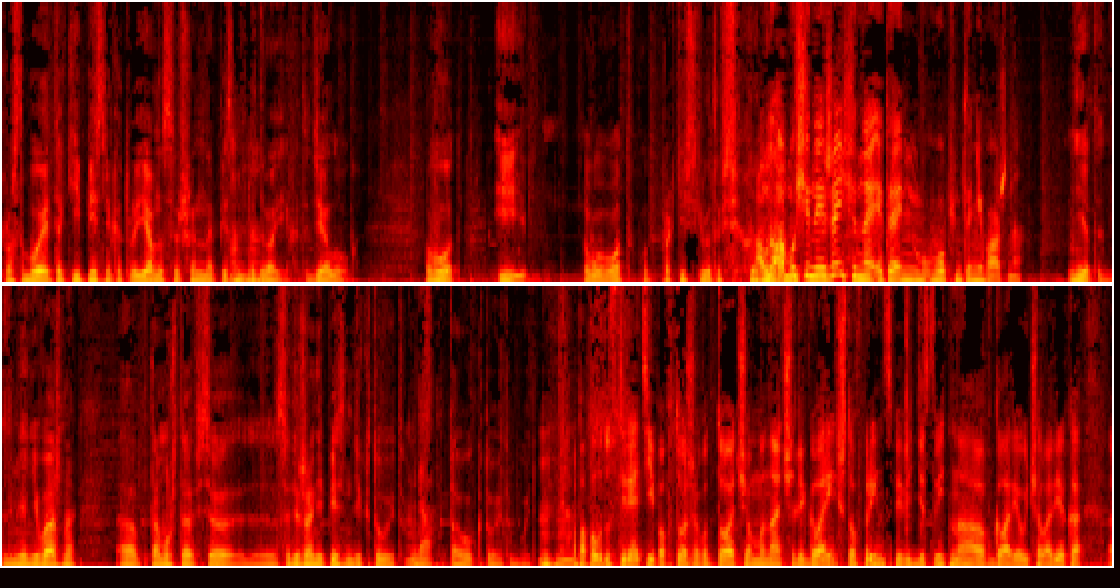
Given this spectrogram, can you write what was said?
Просто бывают такие песни, которые явно совершенно написаны для двоих. Это диалог. Вот. И вот, вот практически вот и все. А ну, а мужчина и женщина, это, в общем-то, не важно. Нет, для меня не важно. А, потому что все э, содержание песни диктует да. того, кто это будет. Угу. А по поводу стереотипов тоже, вот то, о чем мы начали говорить, что в принципе ведь действительно в голове у человека э,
